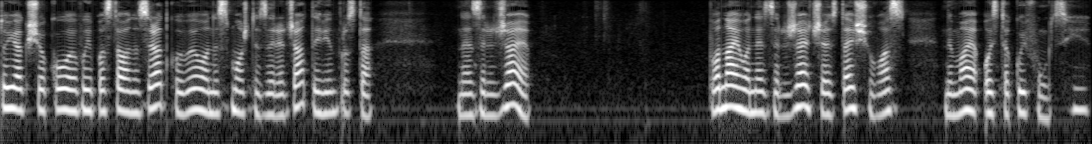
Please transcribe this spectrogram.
то якщо коли ви поставили на зарядку, ви його не зможете заряджати, він просто не заряджає. Вона його не заряджає через те, що у вас немає ось такої функції.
